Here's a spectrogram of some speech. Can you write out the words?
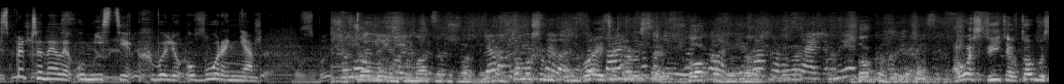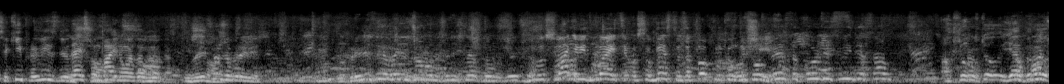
спричинили у місті хвилю обурення. Тому що відбувається карусель. Докази. А ось стоїть автобус, який привіз людей з комбайного заводу. Ну що ж привіз? Ну. Ну? Голосування відбувається особисто за покликом душі. Особисто кожен свій йде сам. А хто, хто? Я беру,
